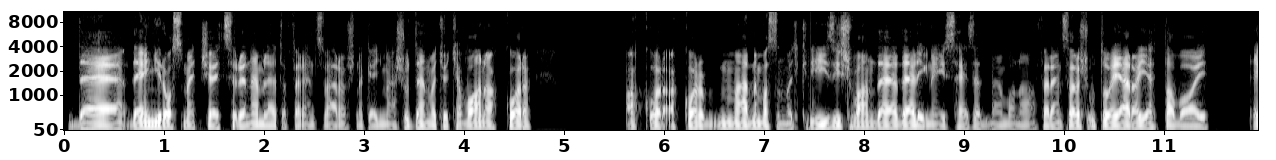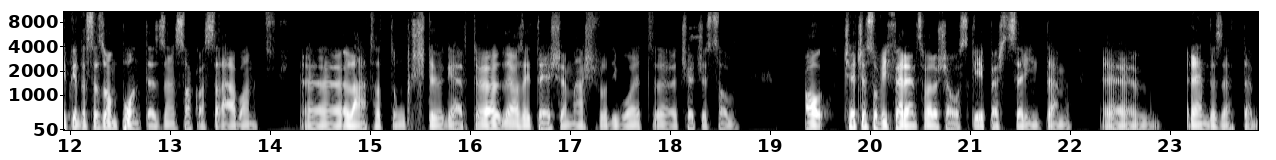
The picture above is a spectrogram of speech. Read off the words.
de, de ennyi rossz meccse egyszerűen nem lehet a Ferencvárosnak egymás után, vagy hogyha van, akkor, akkor, akkor már nem azt mondom, hogy krízis van, de, de elég nehéz helyzetben van a Ferencváros. Utoljára ilyet tavaly, egyébként a szezon pont ezen szakaszában uh, láthattunk Stögertől, de az egy teljesen más Frodi volt uh, Csecseszov. A Csecseszovi Ferencváros ahhoz képest szerintem uh, rendezettebb.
